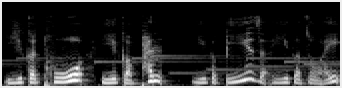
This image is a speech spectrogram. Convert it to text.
一个吐，一个喷，一个鼻子，一个嘴。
